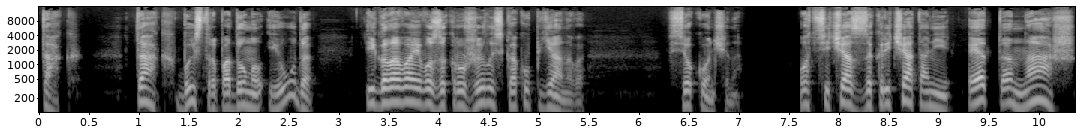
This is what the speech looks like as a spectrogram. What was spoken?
«Так, так!» — быстро подумал Иуда, и голова его закружилась, как у пьяного. Все кончено. Вот сейчас закричат они «Это наш!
